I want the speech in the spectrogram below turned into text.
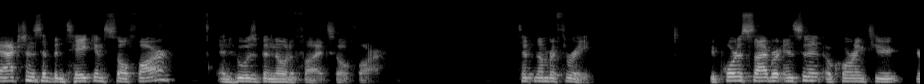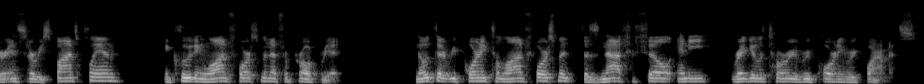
actions have been taken so far, and who has been notified so far. Tip number three, Report a cyber incident according to your incident response plan, including law enforcement if appropriate. Note that reporting to law enforcement does not fulfill any regulatory reporting requirements.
